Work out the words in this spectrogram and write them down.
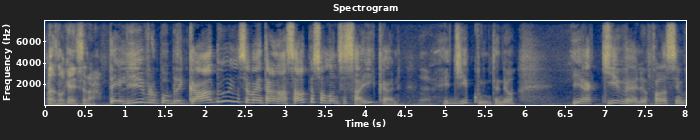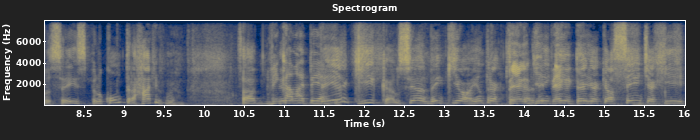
Mas não quer ensinar. Tem livro publicado e você vai entrar na sala, o pessoal manda você sair, cara. É. Ridículo, entendeu? E aqui, velho, eu falo assim, vocês, pelo contrário, meu sabe? Vem cá mais perto. Vem aqui, cara. Luciano, vem aqui, ó. Entra aqui, pega cara. Aqui, vem pega aqui, aqui, pega aqui, ó. Sente aqui.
